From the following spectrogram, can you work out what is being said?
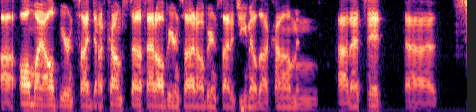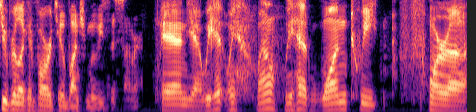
uh, all my allbeerinside.com stuff at allbeerinside, allbeerinside at gmail.com. And uh, that's it. Uh, super looking forward to a bunch of movies this summer. And yeah, we had we well we had one tweet for uh,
